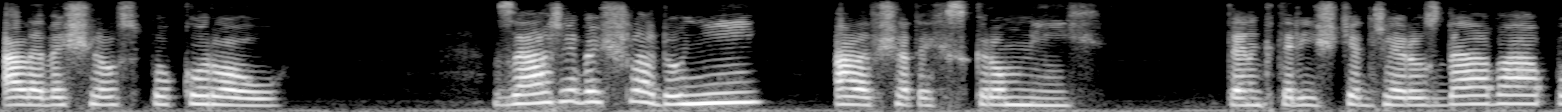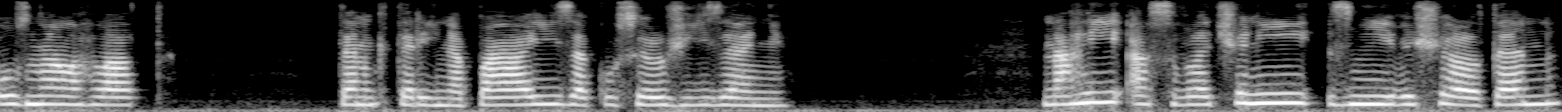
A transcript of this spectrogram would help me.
ale vešel s pokorou. Záře vešla do ní, ale v šatech skromných. Ten, který štědře rozdává, poznal hlad. Ten, který napájí, zakusil žízeň. Nahý a svlečený z ní vyšel ten,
